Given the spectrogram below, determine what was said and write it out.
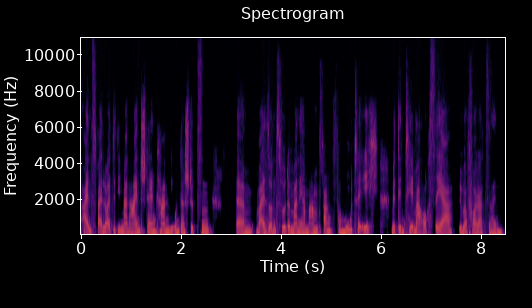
ein, zwei Leute, die man einstellen kann, die unterstützen ähm, weil sonst würde man ja am Anfang, vermute ich, mit dem Thema auch sehr überfordert sein.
